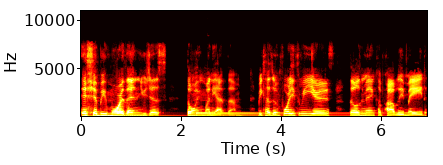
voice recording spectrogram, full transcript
it should be more than you just throwing money at them because in 43 years, those men could probably made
